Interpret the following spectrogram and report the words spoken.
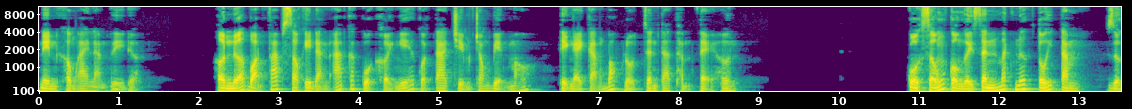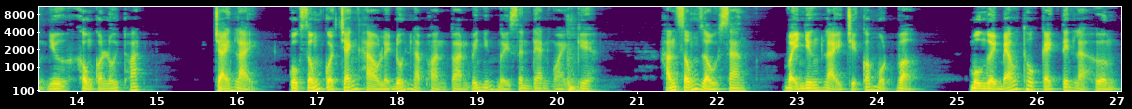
nên không ai làm gì được. Hơn nữa bọn Pháp sau khi đàn áp các cuộc khởi nghĩa của ta chìm trong biển máu, thì ngày càng bóc lột dân ta thậm tệ hơn. Cuộc sống của người dân mất nước tối tăm, dường như không có lối thoát. Trái lại, cuộc sống của Tránh Hào lại đối lập hoàn toàn với những người dân đen ngoài kia. Hắn sống giàu sang, vậy nhưng lại chỉ có một vợ. Một người béo thô kệch tên là Hường,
